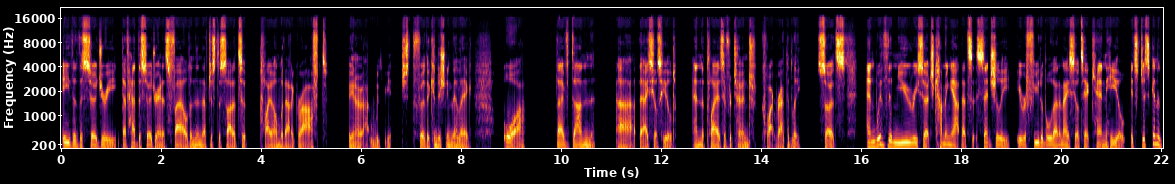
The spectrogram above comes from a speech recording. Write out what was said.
either the surgery, they've had the surgery and it's failed, and then they've just decided to play on without a graft, you know, uh, with just further conditioning their leg, or they've done, uh, the ACL's healed and the players have returned quite rapidly. So it's, and with the new research coming out that's essentially irrefutable that an ACL tear can heal, it's just going to,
